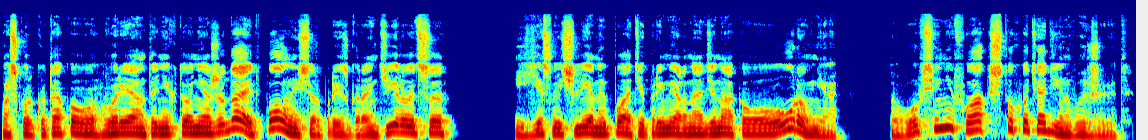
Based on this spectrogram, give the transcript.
Поскольку такого варианта никто не ожидает, полный сюрприз гарантируется. И если члены пати примерно одинакового уровня, то вовсе не факт, что хоть один выживет.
